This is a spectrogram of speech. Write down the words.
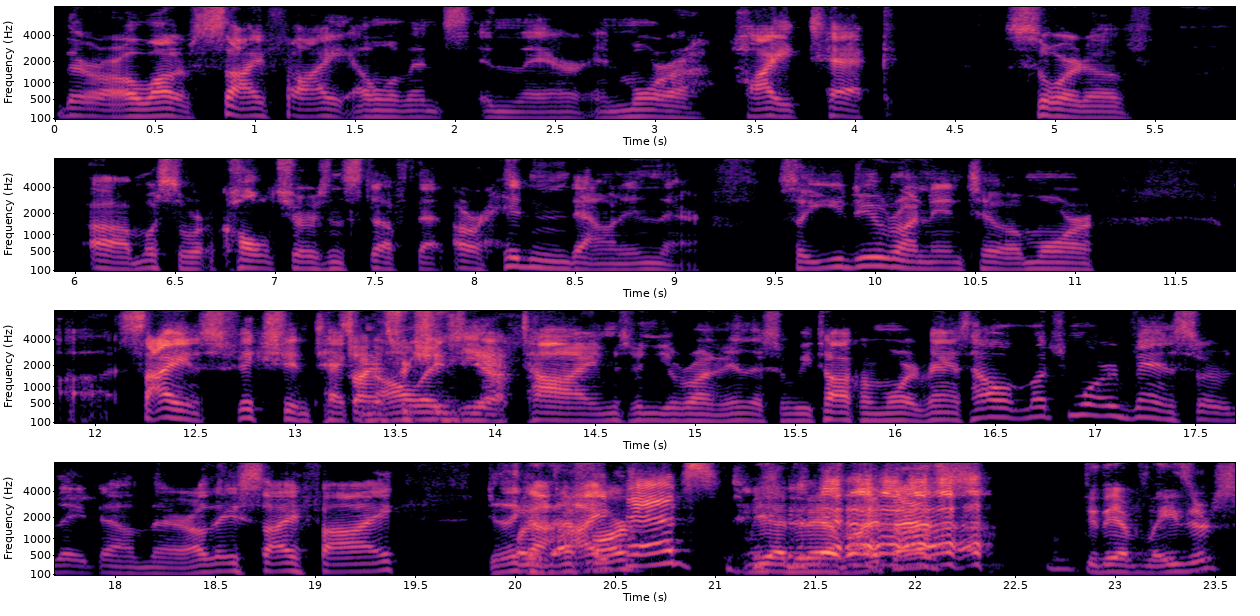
there are a lot of sci-fi elements in there and more high-tech sort of um, what's the word cultures and stuff that are hidden down in there so you do run into a more uh, science fiction fiction, technology yeah. at times when you run in this. And we talking more advanced. How much more advanced are they down there? Are they sci-fi? Do they What, got far? iPads? yeah, do they have iPads? Do they have lasers?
